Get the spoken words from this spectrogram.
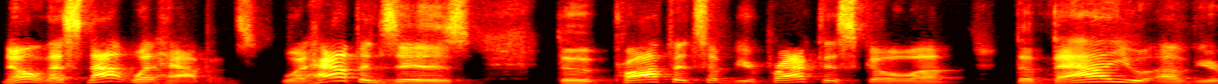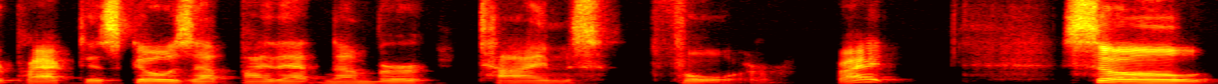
No, that's not what happens. What happens is the profits of your practice go up, the value of your practice goes up by that number times four, right? So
